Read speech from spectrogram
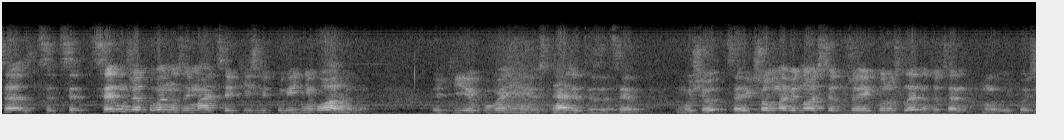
Це, це, це, цим вже повинні займатися якісь відповідні органи, які повинні стежити за цим. Тому що це, якщо вона відноситься вже як до рослини, то це ну, якось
